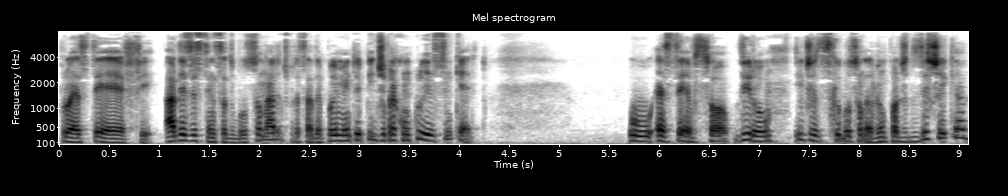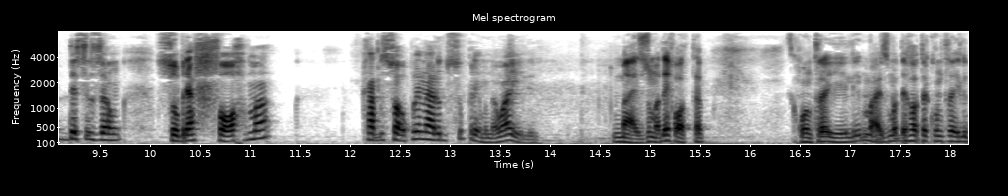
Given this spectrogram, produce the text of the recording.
para o STF a desistência do Bolsonaro de prestar depoimento e pediu para concluir esse inquérito. O STF só virou e disse que o Bolsonaro não pode desistir, que a decisão sobre a forma cabe só ao plenário do Supremo, não a ele. Mais uma derrota contra ele, mais uma derrota contra ele,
